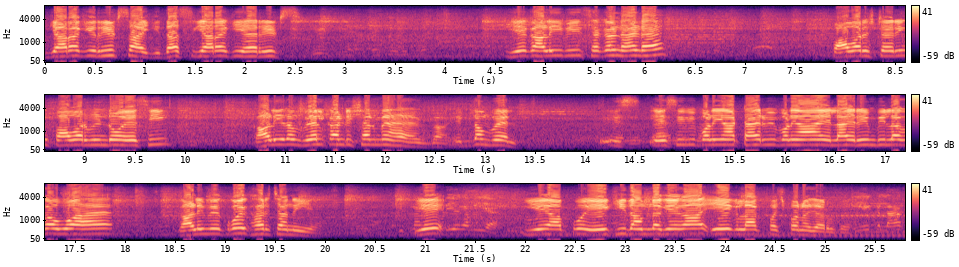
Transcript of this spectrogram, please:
ग्यारह की रिट्स आएगी दस ग्यारह की है रिट्स ये गाड़ी भी सेकंड हैंड है। Power steering power window AC गाड़ी एकदम वेल कंडीशन में है एकदम वेल इस एसी भी बढ़िया टायर भी बढ़िया है एलाई रिम भी लगा हुआ है. गाड़ी में कोई खर्चा नहीं है. ये- ये आपको एक ही दाम लगेगा एक लाख पचपन हज़ार रुपये एक लाख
